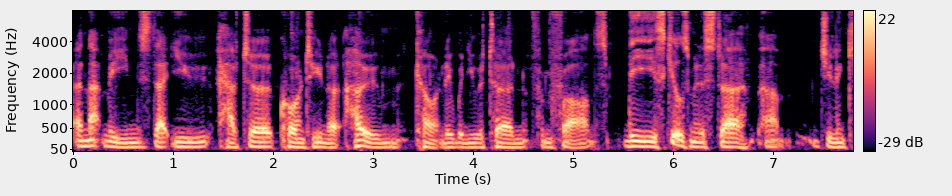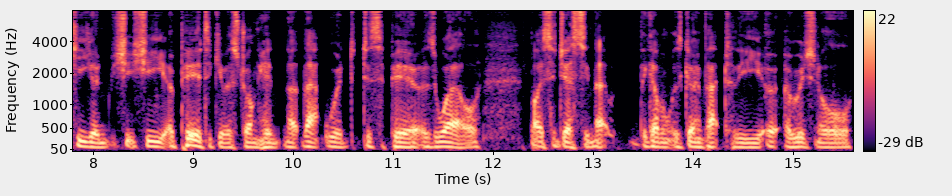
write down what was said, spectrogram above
and that means that you have to quarantine at home currently when you return from France. The skills minister, um, Gillian Keegan, she, she appeared to give a strong hint that that would disappear as well by suggesting that the government was going back to the uh, original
